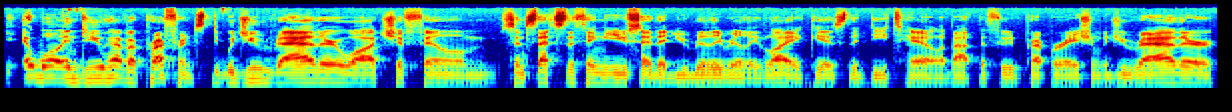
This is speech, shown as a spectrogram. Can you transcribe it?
Yeah, Well, and do you have a preference? Would you rather watch a film, since that's the thing you said that you really, really like, is the detail about the food preparation? Would you rather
